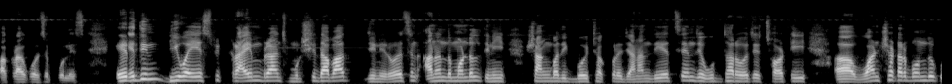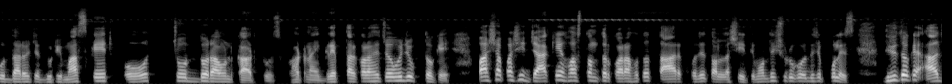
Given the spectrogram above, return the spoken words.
পাকড়াও করেছে পুলিশ। এদিন ডিওয়াইএসপি ক্রাইম ব্রাঞ্চ মুর্শিদাবাদ যিনি রয়েছেন আনন্দ মন্ডল তিনি সাংবাদিক বৈঠক করে জানান দিয়েছেন যে উদ্ধার হয়েছে ছটি ওয়ান শাটার বন্দুক, উদ্ধার হয়েছে দুটি মাস্কেট ও চোদ্দ রাউন্ড কার্তুজ। ঘটনায় গ্রেপ্তার করা হয়েছে অভিযুক্তকে। পাশাপাশি যাকে হস্তান্তর করা হতো তার খোঁজে তল্লাশি ইতিমধ্যে শুরু করে দিয়েছে পুলিশ। ধৃতকে আজ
